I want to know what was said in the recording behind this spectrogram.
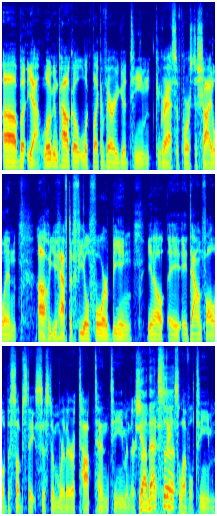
Uh, but yeah, Logan Palco looked like a very good team. Congrats, of course, to Cheylin, uh, who you have to feel for being, you know, a, a downfall of the sub-state system where they're a top ten team and they're Yeah, that's a the- states level team.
